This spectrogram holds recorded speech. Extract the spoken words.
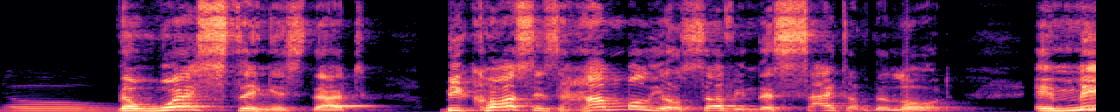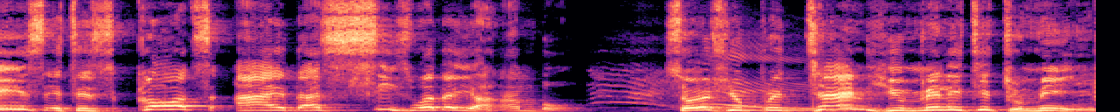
No. the worst thing is that because it's humble yourself in the sight of the Lord, it means it is God's eye that sees whether you're humble. So if you pretend humility to me,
